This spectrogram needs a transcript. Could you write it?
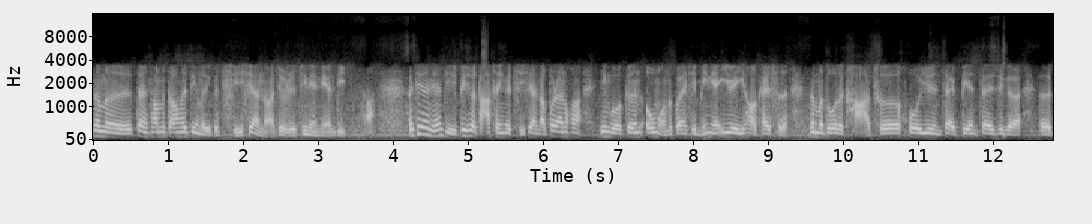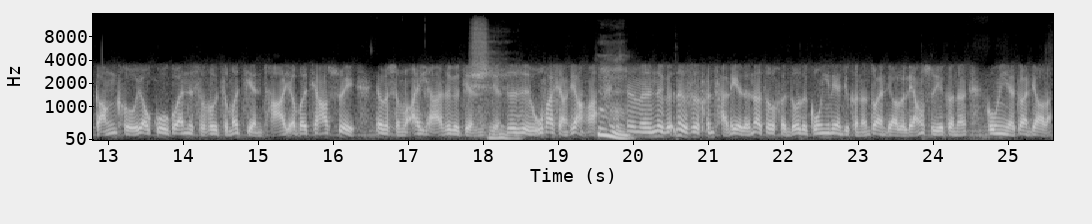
那么但是他们当时定了一个期限呢，就是今年年底啊。那今年年底必须要达成一个期限呢，不然的话，英国跟欧盟的关系，明年一月一号开始，那么多的卡车货运在边，在这个呃港口要过关的时候，怎么检查？要不要加税？要不什么？哎呀，这个简直简直是无法想象啊！那么那个那个是很惨烈的，那时候很多的供应链就可能断掉了，粮食也可能供应也断掉了，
